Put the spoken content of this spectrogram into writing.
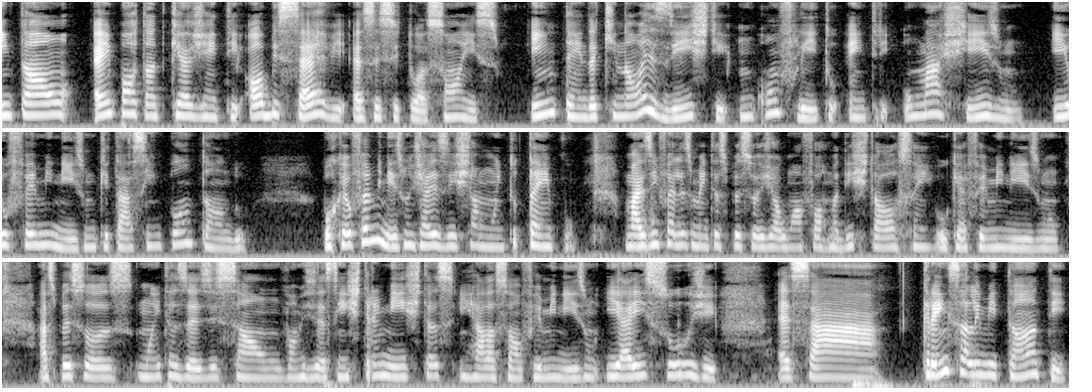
Então, é importante que a gente observe essas situações e entenda que não existe um conflito entre o machismo e o feminismo que está se implantando. Porque o feminismo já existe há muito tempo, mas infelizmente as pessoas de alguma forma distorcem o que é feminismo. As pessoas muitas vezes são, vamos dizer assim, extremistas em relação ao feminismo, e aí surge essa crença limitante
